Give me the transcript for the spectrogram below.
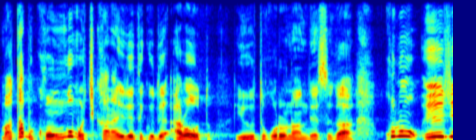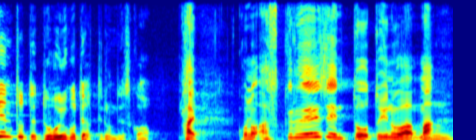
まあ、多分今後も力入れていくであろうというところなんですがこのエージェントってどういうことやってるんですか？はい。このアスクルエージェントというのは、まあ、うん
